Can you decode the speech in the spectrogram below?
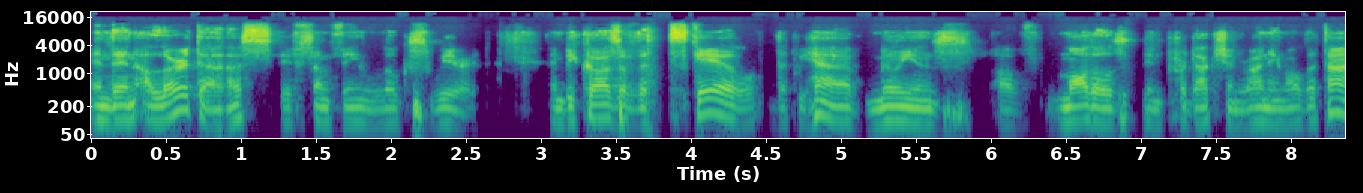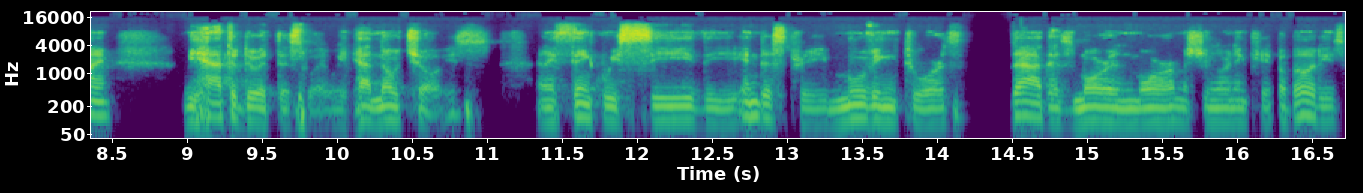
and then alert us if something looks weird. And because of the scale that we have, millions of models in production running all the time, we had to do it this way. We had no choice. And I think we see the industry moving towards that as more and more machine learning capabilities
